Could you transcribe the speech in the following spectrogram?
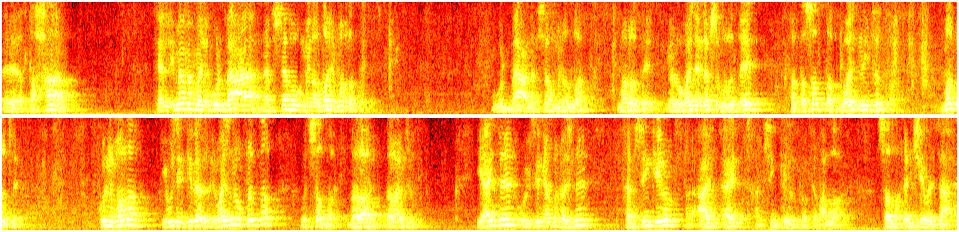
آه، الطحان. كان الإمام أحمد يقول باع نفسه من الله مرتين. يقول باع نفسه من الله مرتين. له وزن نفسه مرتين فتصدق بوزن فضة. مرتين. كل مرة يوزن كده وزنه فضة وتصدق. دراهم دراهم فضة. يعدها ويوزن ياخد وزنها 50 كيلو. عد عد 50 كيلو توكل على الله. صدق يمشي وزعها.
